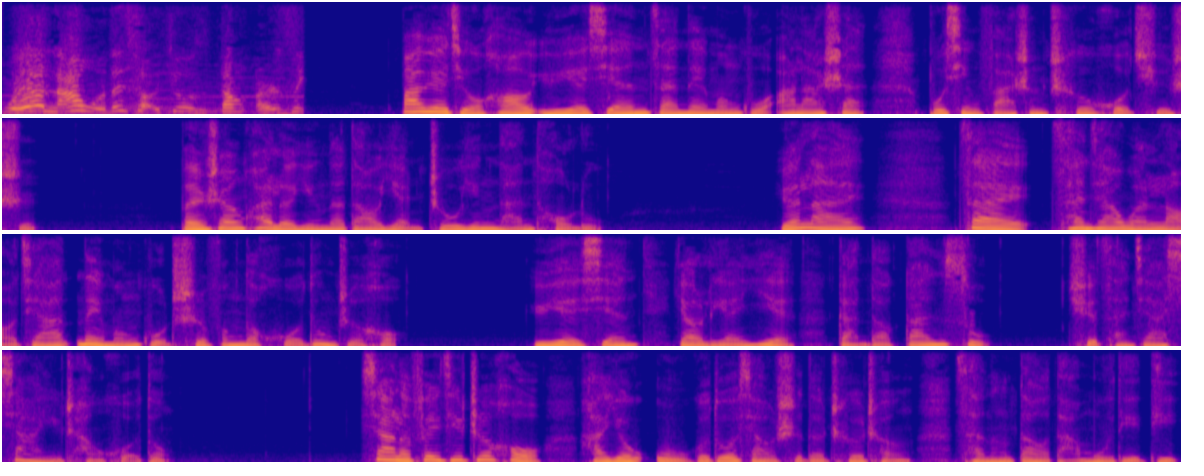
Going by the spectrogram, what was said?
我要拿我的小舅子当儿子。八月九号，于月仙在内蒙古阿拉善不幸发生车祸去世。本山快乐营的导演周英男透露，原来在参加完老家内蒙古赤峰的活动之后，于月仙要连夜赶到甘肃去参加下一场活动。下了飞机之后，还有五个多小时的车程才能到达目的地。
